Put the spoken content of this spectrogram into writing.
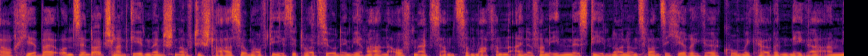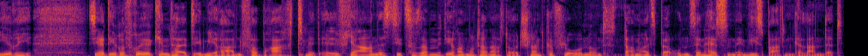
Auch hier bei uns in Deutschland gehen Menschen auf die Straße, um auf die Situation im Iran aufmerksam zu machen. Eine von ihnen ist die 29-jährige Komikerin Nega Amiri. Sie hat ihre frühe Kindheit im Iran verbracht. Mit elf Jahren ist sie zusammen mit ihrer Mutter nach Deutschland geflohen und damals bei uns in Hessen, in Wiesbaden gelandet.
